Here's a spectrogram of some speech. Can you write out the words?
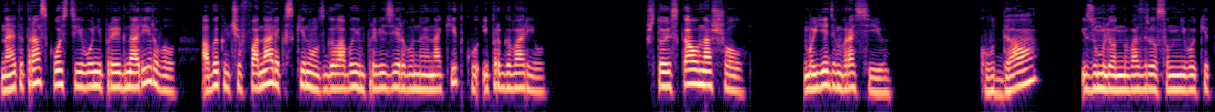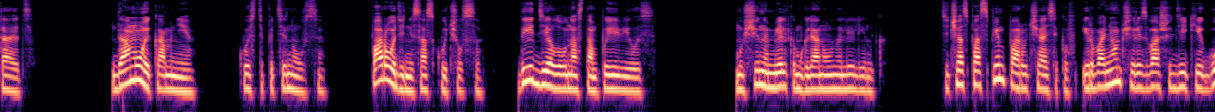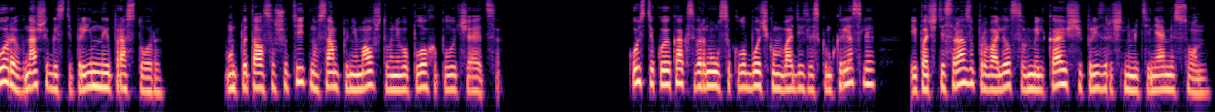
На этот раз Костя его не проигнорировал, а, выключив фонарик, скинул с головы импровизированную накидку и проговорил. «Что искал, нашел. Мы едем в Россию». «Куда?» — изумленно возрился на него китаец. «Домой ко мне», — Костя потянулся. «По родине соскучился. Да и дело у нас там появилось». Мужчина мельком глянул на Лилинг. «Сейчас поспим пару часиков и рванем через ваши дикие горы в наши гостеприимные просторы». Он пытался шутить, но сам понимал, что у него плохо получается. Костя кое-как свернулся клубочком в водительском кресле и почти сразу провалился в мелькающий призрачными тенями сон.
